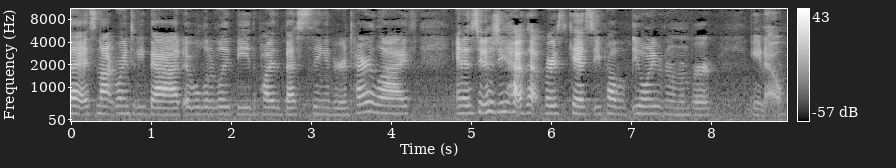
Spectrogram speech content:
that it's not going to be bad. It will literally be the, probably the best thing of your entire life. And as soon as you have that first kiss, you probably you won't even remember, you know,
